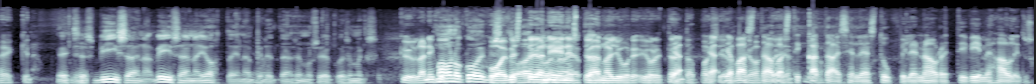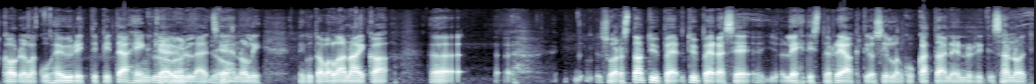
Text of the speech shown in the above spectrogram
heikkinen. Itse asiassa viisaina, viisaina johtajina Joo. pidetään semmoisia kuin esimerkiksi Kyllä, niin kuin Mauno Koivisto, Koivisto ja Niinistöhän joka... on juuri, juuri tämän ja, tapaisia ja, ja vastaavasti johtajia. Kataiselle ja Stuppille naurettiin viime hallituskaudella, kun he yritti pitää henkeä Kyllä, yllä. Että sehän oli niin kuin tavallaan aika... Äh, suorastaan typer, typerä se lehdistön reaktio silloin, kun Katainen yritti sanoa, että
